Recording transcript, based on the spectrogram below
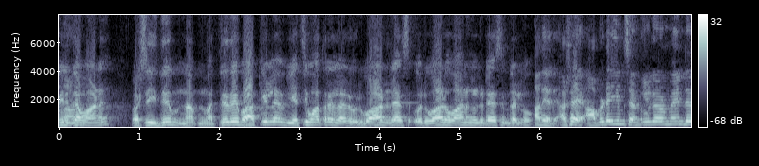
വിരുദ്ധമാണ്. പക്ഷേ ഇത് മറ്റേത് ബാക്കിയുള്ള വി എച്ച് മാത്രമല്ലല്ലോ. ഒരുപാട് ടാക്സ് ഒരുപാട് വാഹനങ്ങൾക്ക് ടാക്സ് ഉണ്ടല്ലോ. അതെ അതെ. പക്ഷേ അവിടെയും സെൻട്രൽ ഗവൺമെന്റ്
